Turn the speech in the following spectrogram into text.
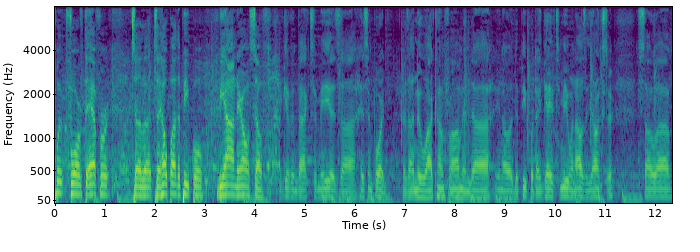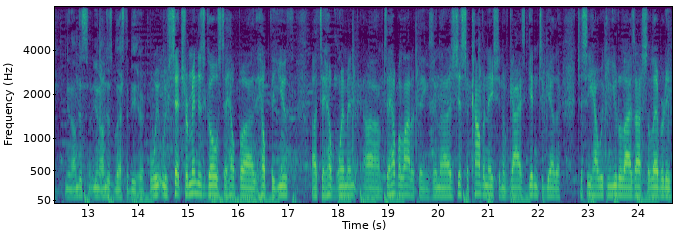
put forth the effort to uh, to help other people beyond their own self. Giving back to me is uh, it's important because I knew where I come from and uh, you know the people that gave to me when I was a youngster. So uh, you know I'm just you know I'm just blessed to be here. We, have set tremendous goals to help uh, help the youth, uh, to help women, um, to help a lot of things, and uh, it's just a combination of guys getting together to see how we can utilize our celebrity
